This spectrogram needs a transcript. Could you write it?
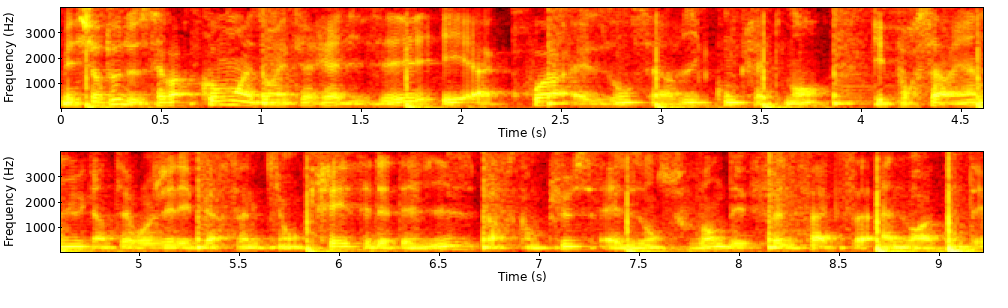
mais surtout de savoir comment elles ont été réalisées et à quoi elles ont servi concrètement. Et pour ça, rien de mieux qu'interroger les personnes qui ont créé ces DataVis, parce qu'en plus elles ont souvent des fun facts à nous raconter.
